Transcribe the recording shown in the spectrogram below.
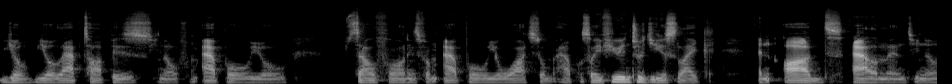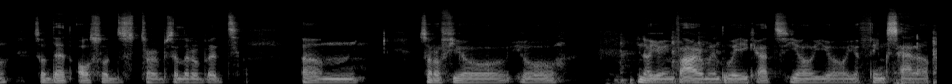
your your laptop is you know from Apple, your cell phone is from Apple, your watch from Apple. So if you introduce like an odd element, you know. So that also disturbs a little bit um sort of your your you know your environment where you got your your your things set up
